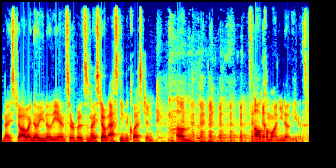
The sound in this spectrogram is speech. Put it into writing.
nice job. I know you know the answer, but it's a nice job asking the question. Um, oh, come on, you know the answer.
